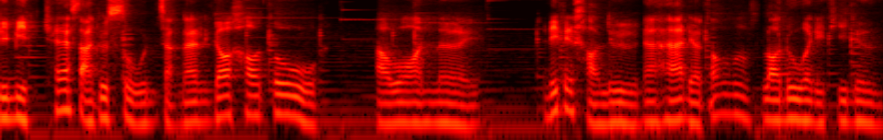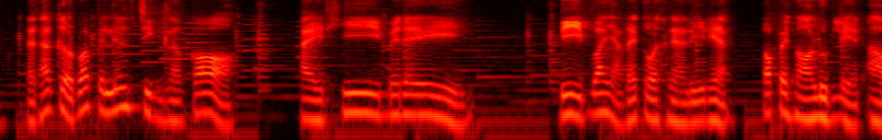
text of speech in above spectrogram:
ลิมิตแค่ 3.0 จากนั้นก็เข้าตู้ถาวรเลย อันนี้เป็นข่าวลือนะฮะ เดี๋ยวต้องรอดูกันอีกทีนึงแต่ถ้าเกิดว่าเป็นเรื่องจริงแล้วก็ใครที่ไม่ได้รีบว่าอยากได้ตัวไทนารีเนี่ย ก็ไปรอลุนเลทเอา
